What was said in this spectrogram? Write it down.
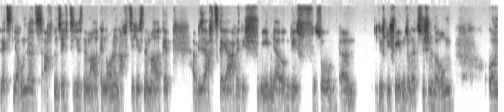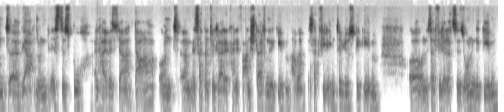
letzten Jahrhunderts. 68 ist eine Marke, 89 ist eine Marke. Aber diese 80er Jahre, die schweben ja irgendwie so, ähm, die, die schweben so dazwischen herum. Und äh, ja, nun ist das Buch ein halbes Jahr da und ähm, es hat natürlich leider keine Veranstaltungen gegeben, aber es hat viele Interviews gegeben äh, und es hat viele Rezensionen gegeben.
